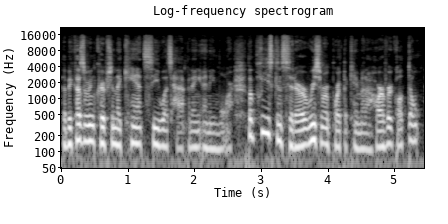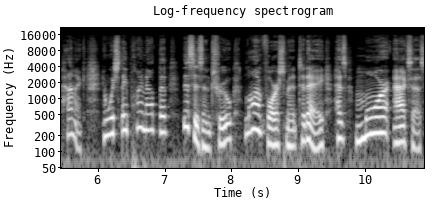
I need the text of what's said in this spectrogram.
that because of encryption they can't see what's happening anymore. But please consider a recent report that came out of Harvard called Don't Panic, in which they point out that this isn't true. Law enforcement today has more access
